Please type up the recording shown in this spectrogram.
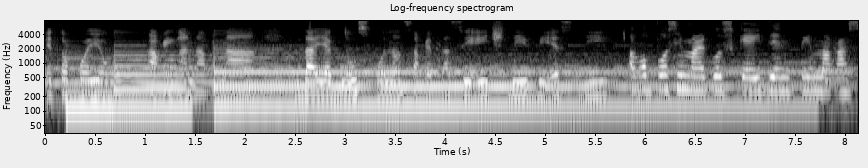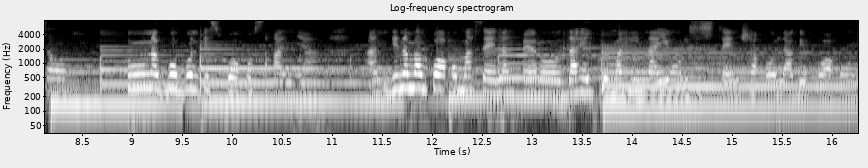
Ito po yung aking anak na diagnose po ng sakit na CHD, VSD. Ako po si Marcos Kaden P. Macaso. Nung nagbubuntis po ako sa kanya, hindi naman po ako maselan pero dahil po mahina yung resistensya ko, lagi po akong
